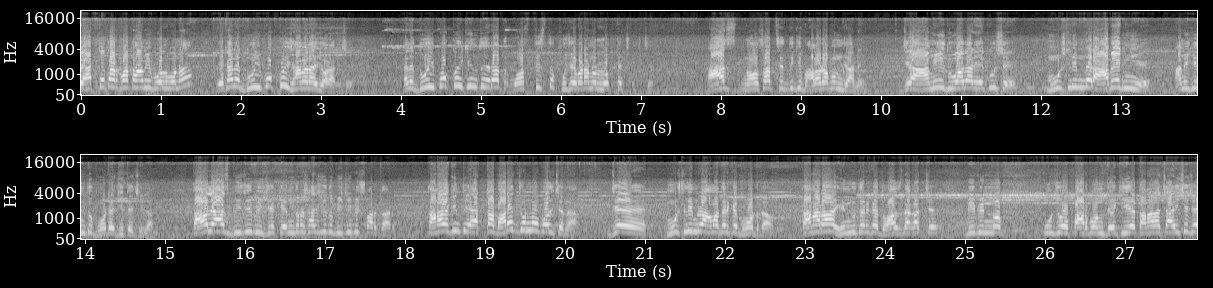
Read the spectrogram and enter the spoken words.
ব্যর্থতার কথা আমি বলব না। এখানে দুই পক্ষই ঝামেলায় জড়াচ্ছে। তাহলে দুই পক্ষই কিন্তু এরা অস্তিত্ব খুঁজে বেড়ানোর লোককে ছুটছে। আজ নওসাদ সিদ্দিকি ভালো রকম জানে যে আমি দু হাজার একুশে মুসলিমদের আবেগ নিয়ে আমি কিন্তু ভোটে জিতেছিলাম। তাহলে আজ বিজেপি, যে কেন্দ্রশাসিত বিজেপি সরকার, তারা কিন্তু একটা বারের জন্য বলছে না যে মুসলিমরা আমাদেরকে ভোট দাও তারা হিন্দুদেরকে ধ্বজ দেখাচ্ছে, বিভিন্ন পুজো, পার্বণ দেখিয়ে তারা চাইছে যে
